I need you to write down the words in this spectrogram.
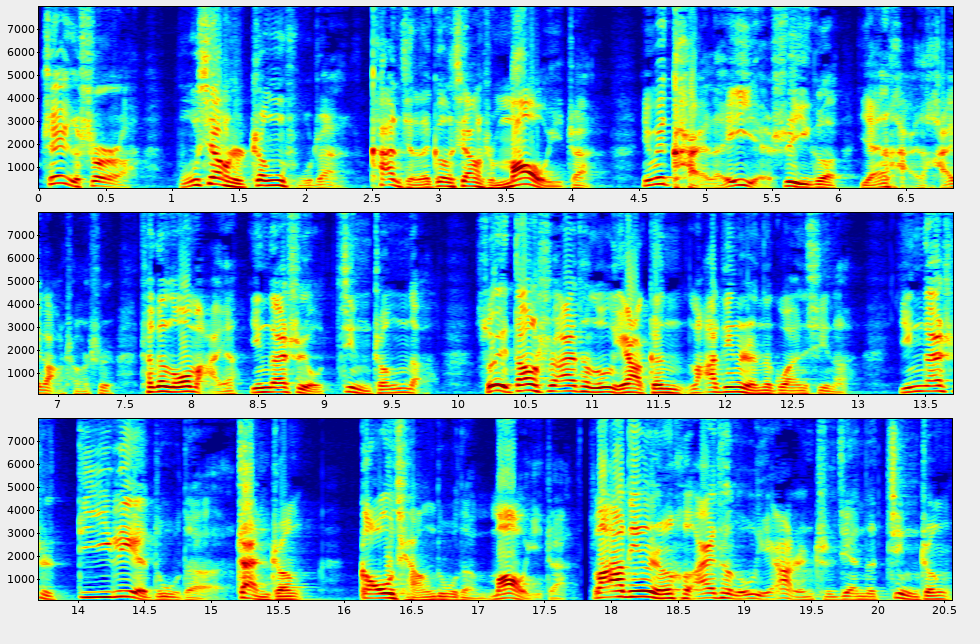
这个事儿啊，不像是征服战，看起来更像是贸易战。因为凯雷也是一个沿海的海港城市，它跟罗马呀应该是有竞争的，所以当时埃特鲁里亚跟拉丁人的关系呢，应该是低烈度的战争，高强度的贸易战。拉丁人和埃特鲁里亚人之间的竞争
